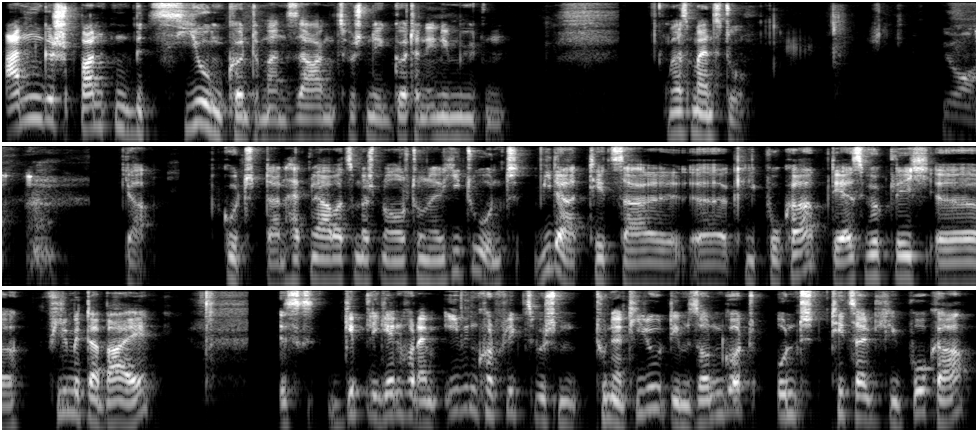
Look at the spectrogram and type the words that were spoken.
angespannten Beziehung, könnte man sagen, zwischen den Göttern in den Mythen. Was meinst du? Ja. Ja. Gut, dann hätten wir aber zum Beispiel noch Tonalitu und wieder Tezcatlipoca. Äh, der ist wirklich äh, viel mit dabei. Es gibt Legenden von einem ewigen Konflikt zwischen Tonatidu, dem Sonnengott, und Tezcatlipoca.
